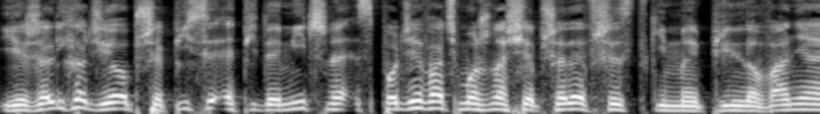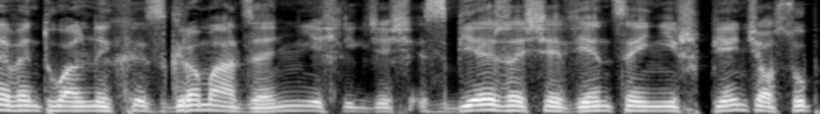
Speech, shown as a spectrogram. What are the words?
Jeżeli chodzi o przepisy epidemiczne, spodziewać można się przede wszystkim pilnowania ewentualnych zgromadzeń. Jeśli gdzieś zbierze się więcej niż pięć osób,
